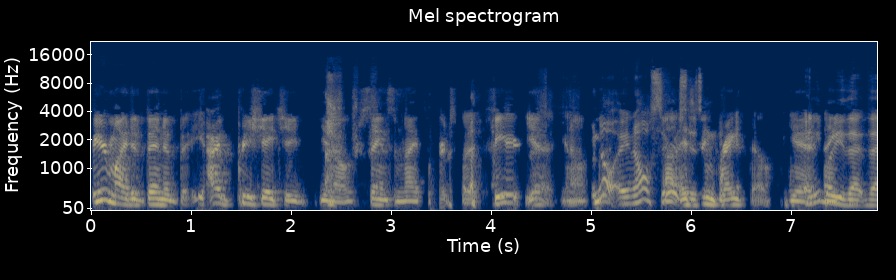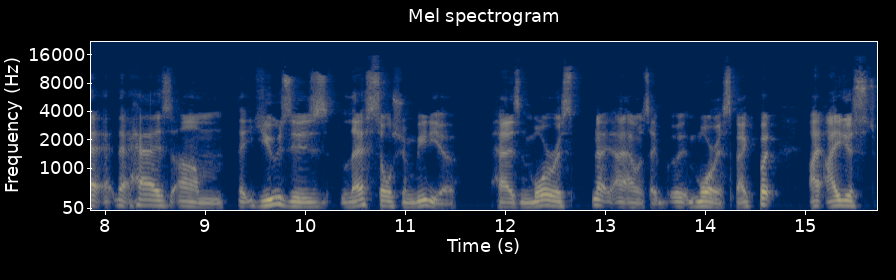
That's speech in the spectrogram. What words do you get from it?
fear might have been a. I appreciate you, you know, saying some nice words, but fear, yeah, you know. No, in all seriousness, uh, it's been great though. Yeah, anybody that that that has um that uses less social media has more res- I don't say more respect, but I, I just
